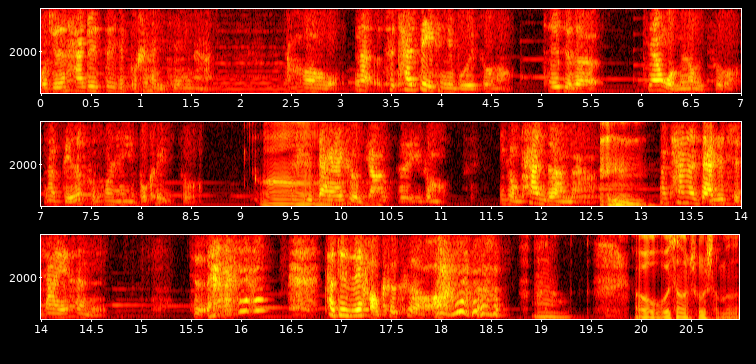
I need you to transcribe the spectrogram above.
我觉得他对自己不是很接纳，然后那所以他自己肯定不会做，他就觉得既然我没有做，那别的普通人也不可以做，嗯，是大概是有这样子的一种一种判断吧。那他的价值取向也很，就 他对自己好苛刻哦。嗯，呃，我想说什么呢？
